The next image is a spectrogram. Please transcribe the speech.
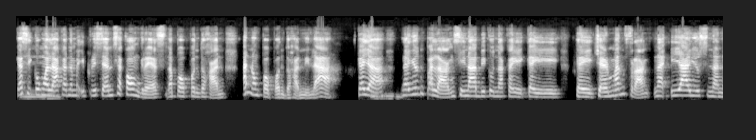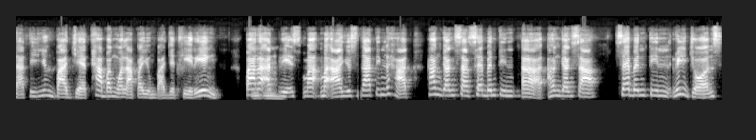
Kasi kung Mm. wala ka na maipresent sa Congress na popondohan, anong popondohan nila? Kaya Mm. ngayon pa lang sinabi ko na kay kay kay Chairman Frank na iayos na natin yung budget habang wala pa yung budget hearing para at Mhm. least ma- maayos natin lahat hanggang sa 17 ah, hanggang sa 17 regions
